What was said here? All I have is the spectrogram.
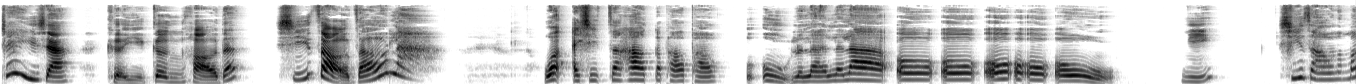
这一下可以更好的洗澡澡啦！我爱洗澡，好多泡泡。呜呜啦啦啦啦！哦哦哦哦哦哦！你洗澡了吗？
